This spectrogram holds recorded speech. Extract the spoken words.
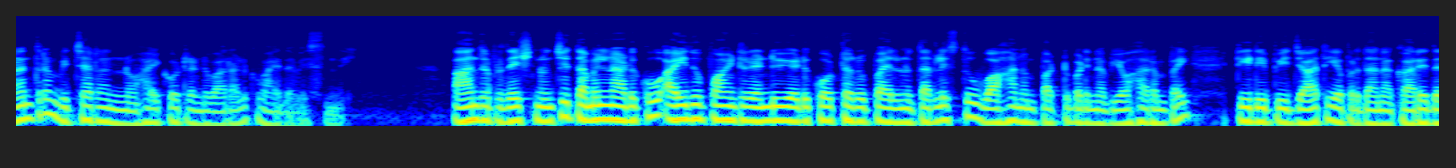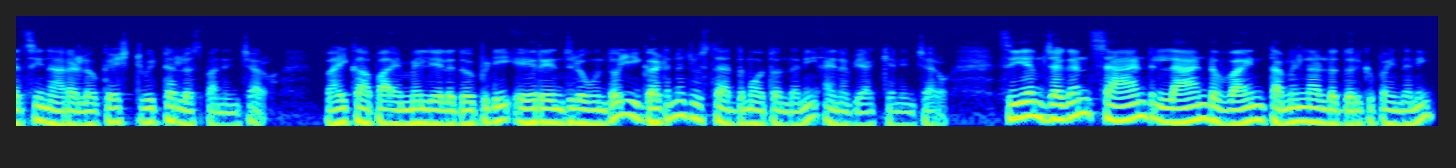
అనంతరం విచారణను హైకోర్టు రెండు వారాలకు వాయిదా వేసింది. ఆంధ్రప్రదేశ్ నుంచి తమిళనాడుకు ఐదు పాయింట్ రెండు ఏడు కోట్ల రూపాయలను తరలిస్తూ వాహనం పట్టుబడిన వ్యవహారంపై టీడీపీ జాతీయ ప్రధాన కార్యదర్శి నారా లోకేష్ ట్విట్టర్లో స్పందించారు. వైకాపా ఎమ్మెల్యేల దోపిడీ ఏ రేంజ్లో ఉందో ఈ ఘటన చూస్తే అర్థమవుతోందని ఆయన వ్యాఖ్యానించారు. CM Jagan sand land wine తమిళనాడులో దొరికిపోయిందని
